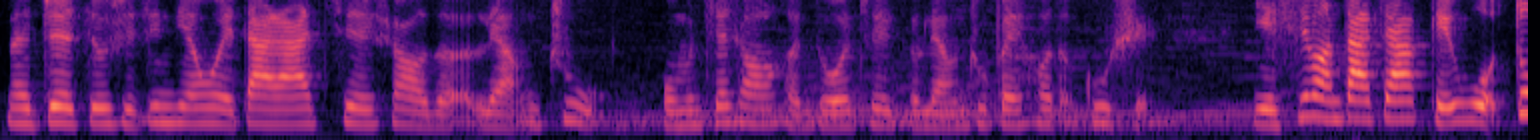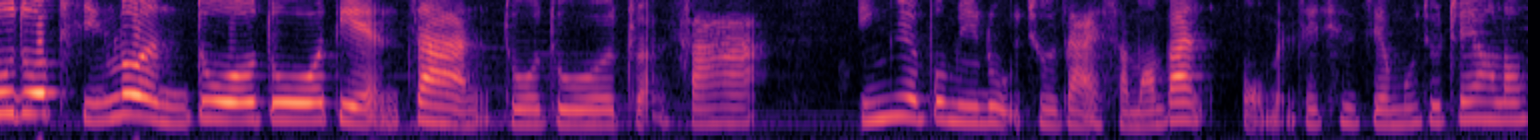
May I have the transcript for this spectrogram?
那这就是今天为大家介绍的《梁祝》，我们介绍了很多这个《梁祝》背后的故事，也希望大家给我多多评论、多多点赞、多多转发。音乐不迷路就在小盲班，我们这期的节目就这样喽。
